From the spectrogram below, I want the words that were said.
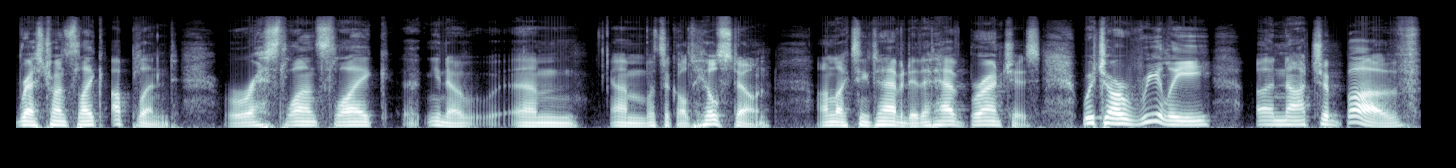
restaurants like Upland, restaurants like uh, you know um, um, what's it called Hillstone on Lexington Avenue that have branches, which are really a notch above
